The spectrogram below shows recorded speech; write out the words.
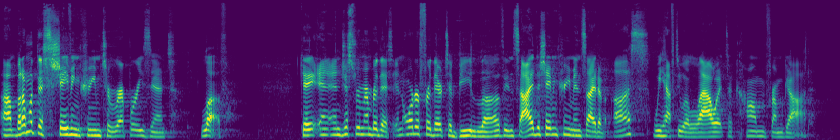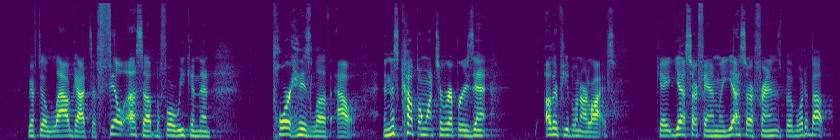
Um, but I want this shaving cream to represent love. Okay, and, and just remember this in order for there to be love inside the shaving cream, inside of us, we have to allow it to come from God. We have to allow God to fill us up before we can then pour His love out. And this cup I want to represent other people in our lives. Okay, yes, our family, yes, our friends, but what about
